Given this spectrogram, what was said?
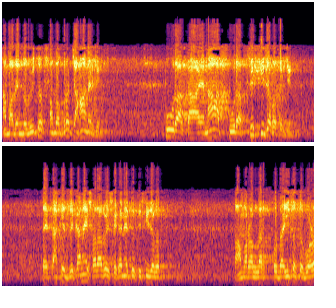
আমাদের নবী তো সমগ্র জাহানের জন্য। পুরা কায়নাত, পুরা সৃষ্টি জগতের জন্য। তাই তাকে যেখানে সরাবে, সেখানে তো সৃষ্টি জগৎ। আমার আল্লাহর খোদাই তত বড়,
